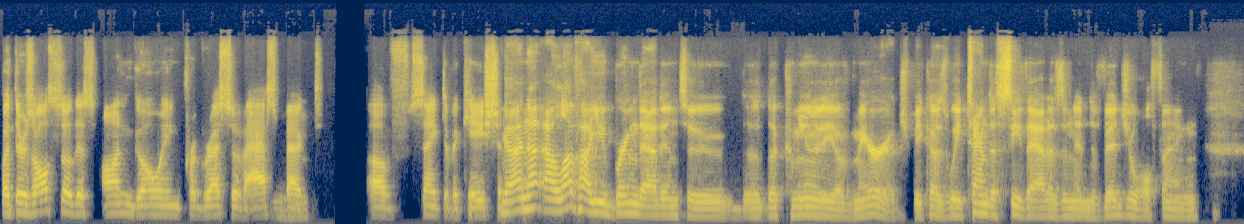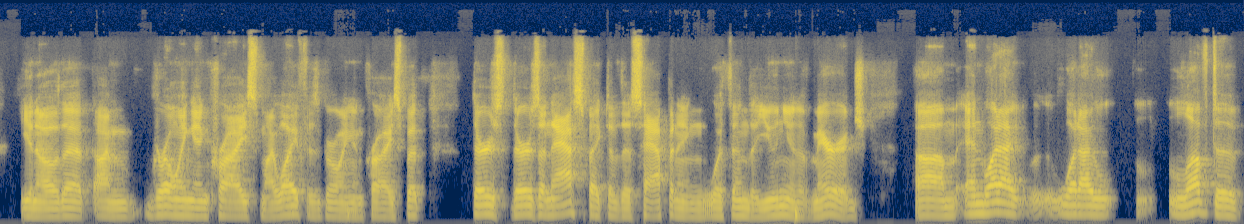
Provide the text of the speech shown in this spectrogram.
But there's also this ongoing progressive aspect mm-hmm. of sanctification. Yeah, and I love how you bring that into the, the community of marriage because we tend to see that as an individual thing, you know, that I'm growing in Christ, my wife is growing in Christ, but there's there's an aspect of this happening within the union of marriage. Um, and what I what I love to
